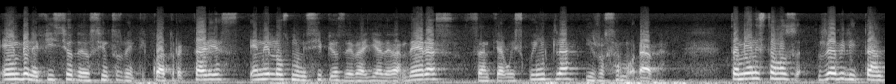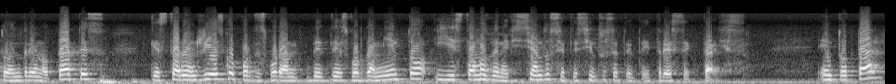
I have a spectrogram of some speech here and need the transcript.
en beneficio de 224 hectáreas en los municipios de Bahía de Banderas, Santiago Iscuintla y Rosa Morada. También estamos rehabilitando el dreno Tates, que estaba en riesgo por desbordamiento y estamos beneficiando 773 hectáreas. En total,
